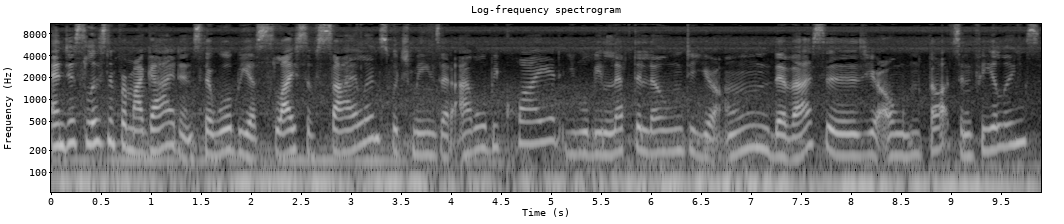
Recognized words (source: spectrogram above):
and just listen for my guidance. There will be a slice of silence, which means that I will be quiet. You will be left alone to your own devices, your own thoughts and feelings,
